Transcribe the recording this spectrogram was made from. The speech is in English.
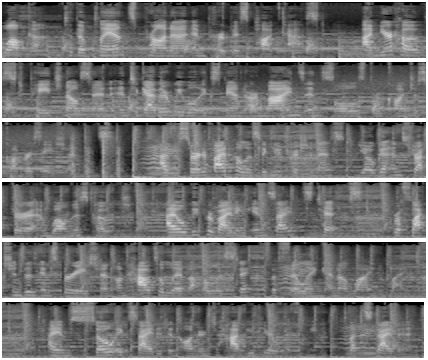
Welcome to the Plants, Prana, and Purpose podcast. I'm your host, Paige Nelson, and together we will expand our minds and souls through conscious conversations. As a certified holistic nutritionist, yoga instructor, and wellness coach, I will be providing insights, tips, reflections, and inspiration on how to live a holistic, fulfilling, and aligned life. I am so excited and honored to have you here with me. Let's dive in.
